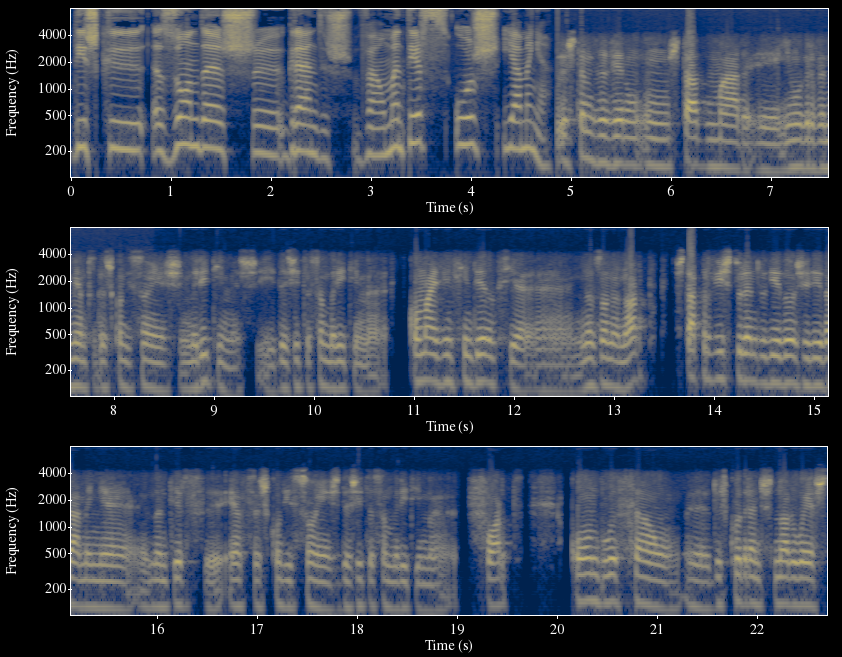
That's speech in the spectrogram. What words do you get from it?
diz que as ondas eh, grandes vão manter-se hoje e amanhã. Estamos a ver um, estado de mar eh, e um agravamento das condições marítimas e da agitação marítima com mais incidência eh, na zona norte. Está previsto durante o dia de hoje e o dia da manhã manter-se essas condições de agitação marítima forte, com ondulação dos quadrantes noroeste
